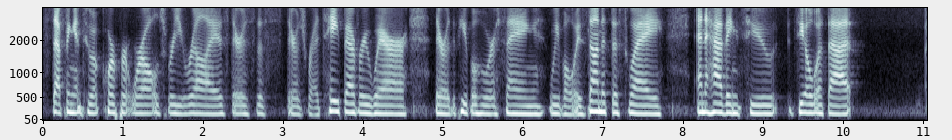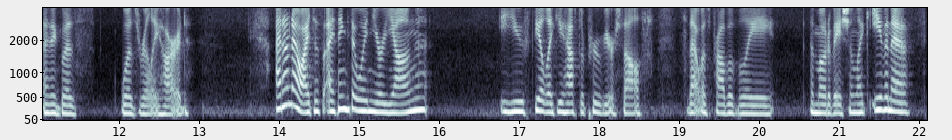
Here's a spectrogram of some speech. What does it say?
stepping into a corporate world where you realize there's this there's red tape everywhere there are the people who are saying we've always done it this way and having to deal with that I think was was really hard. I don't know, I just I think that when you're young you feel like you have to prove yourself so that was probably the motivation. Like, even if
